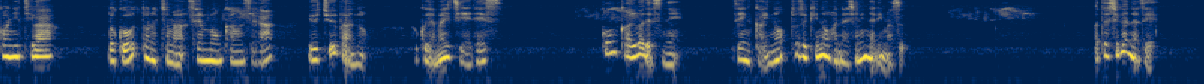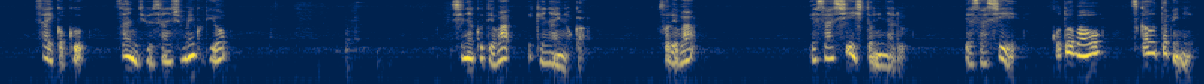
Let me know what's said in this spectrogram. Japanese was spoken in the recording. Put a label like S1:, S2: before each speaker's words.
S1: こんにちは。毒夫の妻専門カウンセラー、YouTuber の福山一恵です。今回はですね、前回の続きのお話になります。私がなぜ西国33所巡りをしなくてはいけないのか。それは優しい人になる優しい言葉を使うために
